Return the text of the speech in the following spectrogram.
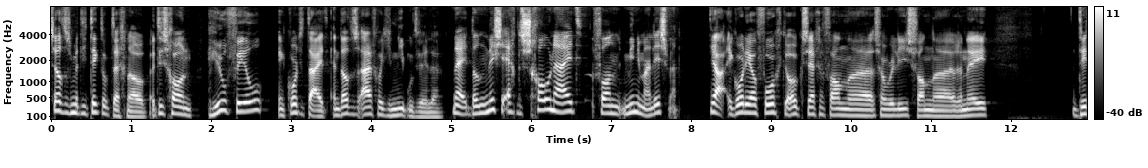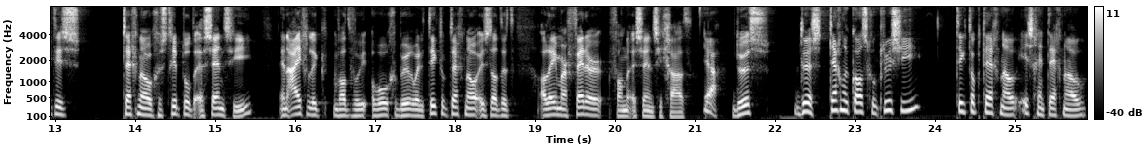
Hetzelfde is met die TikTok techno. Het is gewoon heel veel in korte tijd. En dat is eigenlijk wat je niet moet willen. Nee, dan mis je echt de schoonheid van minimalisme. Ja, ik hoorde jou vorige keer ook zeggen van eh, zo'n release van eh, René. Dit is techno gestript tot de essentie. En eigenlijk wat we horen gebeuren bij de TikTok techno is dat het alleen maar verder van de essentie gaat. Ja. Dus Dus technocast conclusie. TikTok techno is geen techno.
